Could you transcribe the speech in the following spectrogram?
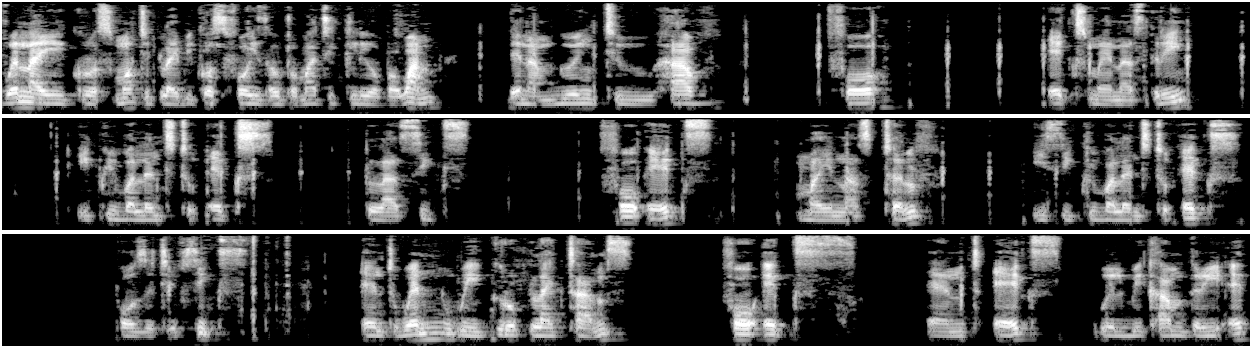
when I cross multiply, because 4 is automatically over 1, then I'm going to have 4 x minus 3 equivalent to x plus 6. 4x minus 12 is equivalent to x positive 6. And when we group like terms, 4x and x will become 3x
